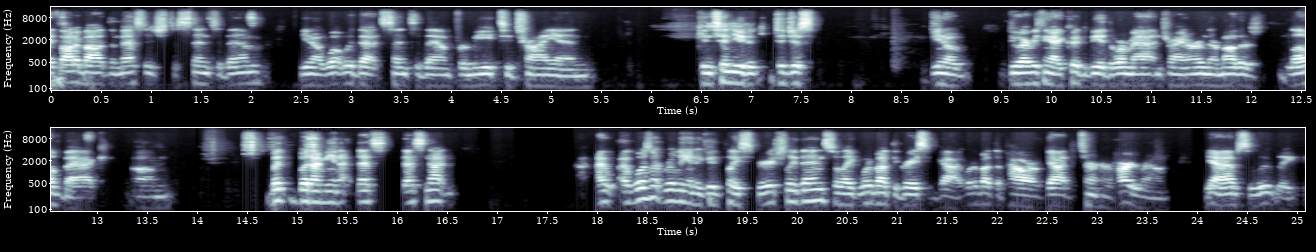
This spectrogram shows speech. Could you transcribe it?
I thought about the message to send to them. You know what would that send to them for me to try and continue to, to just you know do everything i could to be a doormat and try and earn their mother's love back? Um, but but I mean that's that's not I, I wasn't really in a good place spiritually then. So like what about the grace of God? What about the power of God to turn her heart around? Yeah, absolutely.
